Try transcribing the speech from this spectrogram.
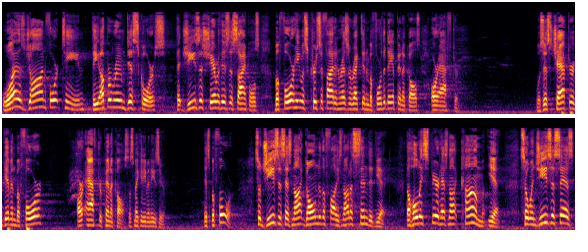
Was John 14 the upper room discourse that Jesus shared with his disciples before he was crucified and resurrected and before the day of Pentecost or after? Was this chapter given before or after Pentecost? Let's make it even easier. It's before. So Jesus has not gone to the Father, he's not ascended yet. The Holy Spirit has not come yet. So when Jesus says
